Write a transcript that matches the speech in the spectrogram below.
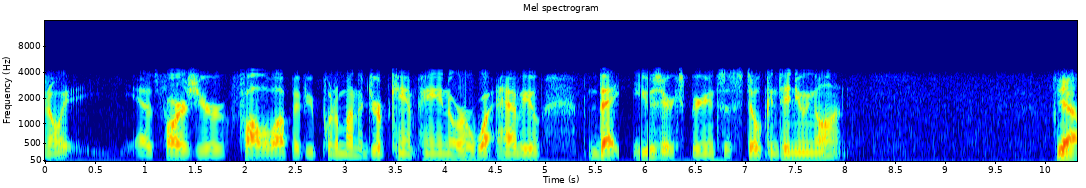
know as far as your follow up if you put them on a drip campaign or what have you that user experience is still continuing on yeah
